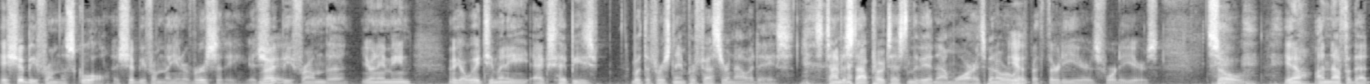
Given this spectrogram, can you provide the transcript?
It should be from the school. It should be from the university. It should Right. be from the, you know what I mean? We got way too many ex hippies with the first name professor nowadays. It's time to stop protesting the Vietnam War. It's been over Yep. with for 30 years, 40 years. So, you know, enough of that.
